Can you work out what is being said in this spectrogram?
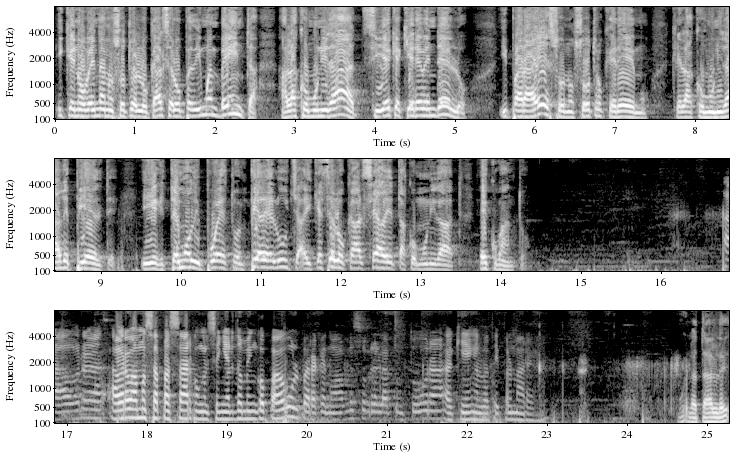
y que no venda a nosotros el local, se lo pedimos en venta a la comunidad, si es que quiere venderlo. Y para eso nosotros queremos que la comunidad despierte y estemos dispuestos en pie de lucha y que ese local sea de esta comunidad. ¿Es cuánto? Ahora, ahora vamos a pasar con el señor Domingo Paul para que nos hable sobre la cultura aquí en el Batey Palmarejo. Buenas tardes.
